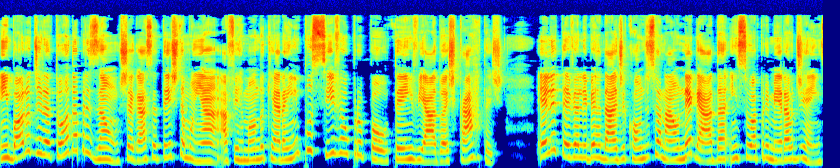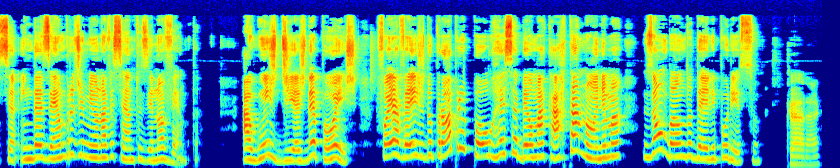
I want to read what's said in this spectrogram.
Embora o diretor da prisão chegasse a testemunhar afirmando que era impossível para o Paul ter enviado as cartas, ele teve a liberdade condicional negada em sua primeira audiência em dezembro de 1990. Alguns dias depois, foi a vez do próprio Paul receber uma carta anônima zombando dele por isso. Caraca.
